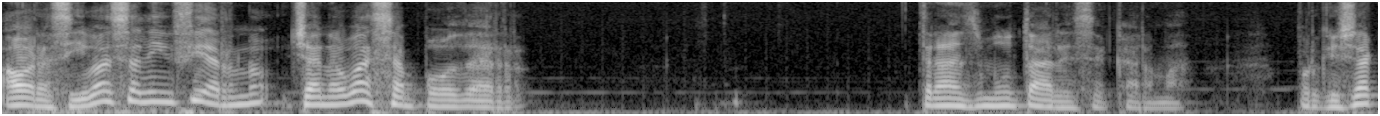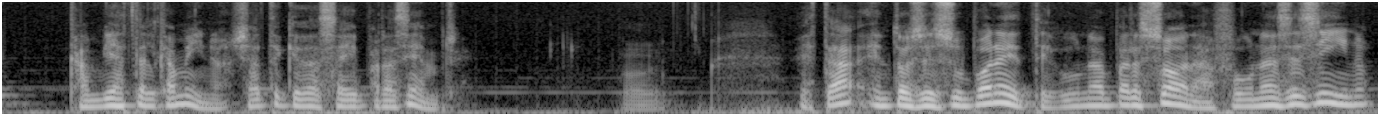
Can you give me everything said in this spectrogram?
Ahora, si vas al infierno, ya no vas a poder transmutar ese karma, porque ya cambiaste el camino, ya te quedas ahí para siempre. Mm. ¿Está? Entonces suponete que una persona fue un asesino,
